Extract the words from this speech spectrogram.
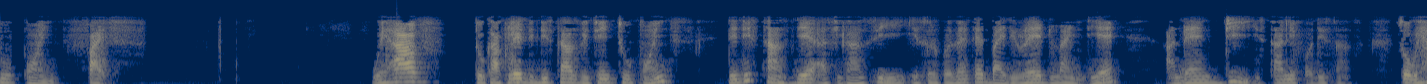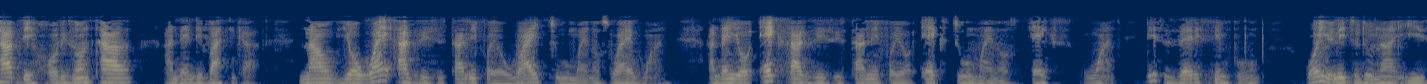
2.5. We have to calculate the distance between two points. The distance there, as you can see, is represented by the red line there, and then D is standing for distance. So we have the horizontal and then the vertical. Now, your y-axis is standing for your y2 minus y1, and then your x-axis is standing for your x2 minus x1. This is very simple. What you need to do now is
